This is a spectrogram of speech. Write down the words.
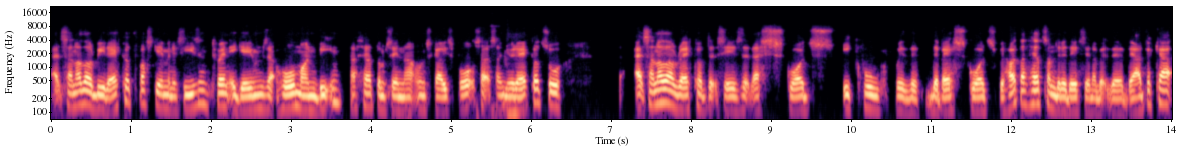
it's another wee record. First game of the season, twenty games at home unbeaten. I heard them saying that on Sky Sports. That's a new mm-hmm. record. So it's another record that says that this squad's equal with the, the best squads we had. I heard somebody today saying about the, the Advocaat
